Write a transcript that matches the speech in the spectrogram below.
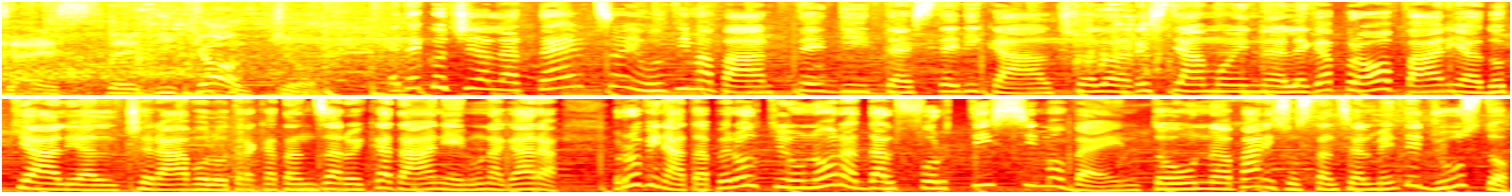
Teste di calcio. Ed eccoci alla terza e ultima parte di teste di calcio. Allora restiamo in Lega Pro, pari ad occhiali al Ceravolo tra Catanzaro e Catania in una gara rovinata per oltre un'ora dal fortissimo vento. Un pari sostanzialmente giusto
